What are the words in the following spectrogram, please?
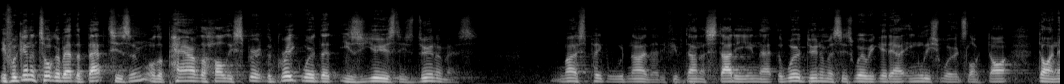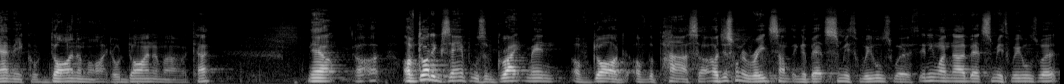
if we're going to talk about the baptism or the power of the Holy Spirit, the Greek word that is used is dunamis. Most people would know that if you've done a study in that. The word dunamis is where we get our English words like dy- dynamic or dynamite or dynamo, okay? Now, I've got examples of great men of God of the past. I just want to read something about Smith Wigglesworth. Anyone know about Smith Wigglesworth?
